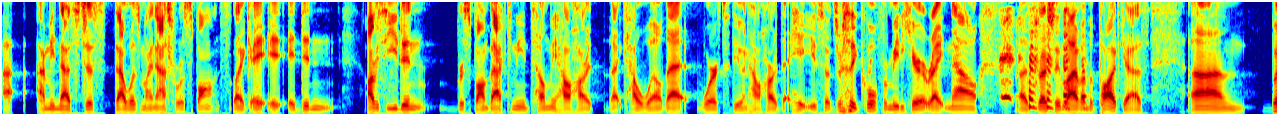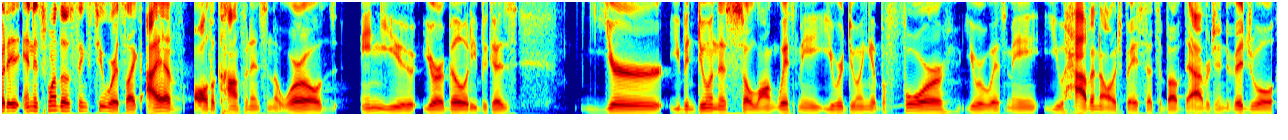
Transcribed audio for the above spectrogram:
I, I mean, that's just, that was my natural response. Like it, it didn't, obviously you didn't respond back to me and tell me how hard, like how well that worked with you and how hard that hit you. So it's really cool for me to hear it right now, uh, especially live on the podcast. Um, but it, and it's one of those things too where it's like I have all the confidence in the world in you, your ability, because you're you've been doing this so long with me. You were doing it before you were with me. You have a knowledge base that's above the average individual,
